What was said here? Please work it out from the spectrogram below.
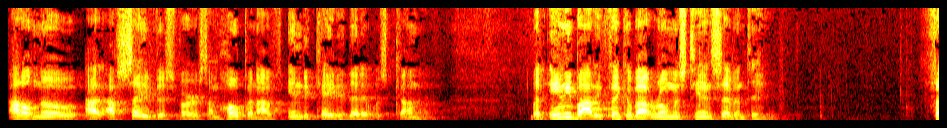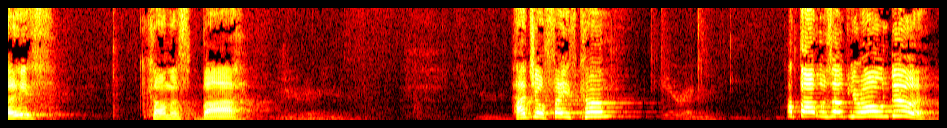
I don't know, I, have saved this verse. I'm hoping I've indicated that it was coming. But anybody think about Romans 10 17? Faith cometh by. How'd your faith come? I thought it was of your own doing.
